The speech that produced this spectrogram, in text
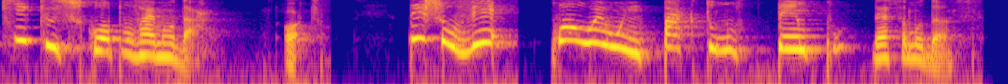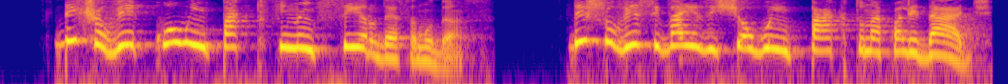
que, que o escopo vai mudar. Ótimo. Deixa eu ver qual é o impacto no tempo dessa mudança. Deixa eu ver qual o impacto financeiro dessa mudança. Deixa eu ver se vai existir algum impacto na qualidade.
